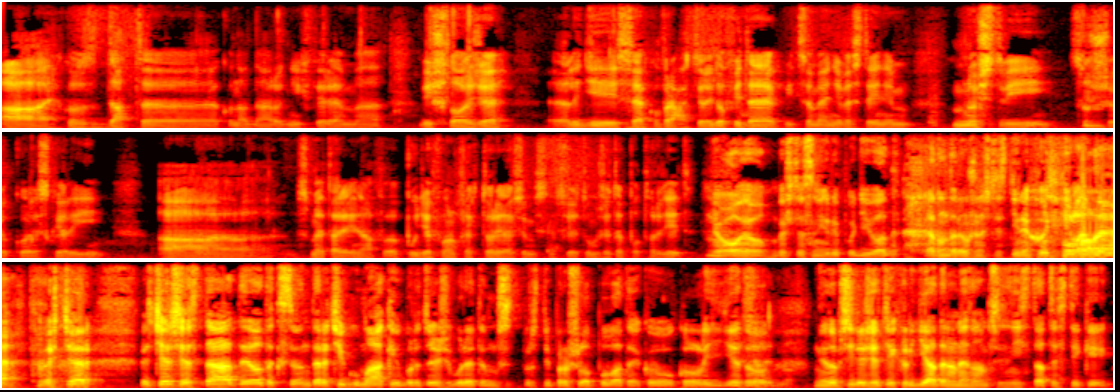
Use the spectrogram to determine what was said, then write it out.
a jako z dat jako nadnárodních firm vyšlo, že lidi se jako vrátili do fitek víceméně ve stejném množství, což mm. jako je skvělý. A jsme tady na půdě Form Factory, takže myslím si, že to můžete potvrdit. Jo, jo, běžte se někdy podívat. Já tam tady už naštěstí nechodím, Poledne. ale večer, večer šestá, tyjo, tak si vemte radši gumáky, protože budete muset prostě prošlapovat jako okolo lidí. Je to, mně to přijde, že těch lidí, já teda neznám přesně statistiky,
